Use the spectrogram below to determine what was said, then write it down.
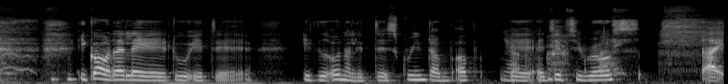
i går, der lagde du et, øh, et vidunderligt øh, screendump op Ja. øh, af Gypsy Rose. Nej,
